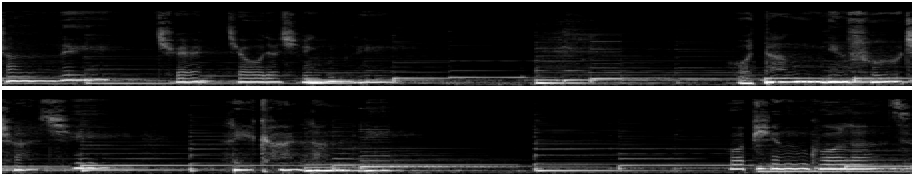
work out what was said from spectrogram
整理缺旧的行李。我当年扶着记，离开了你。我骗过了自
